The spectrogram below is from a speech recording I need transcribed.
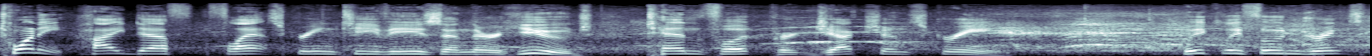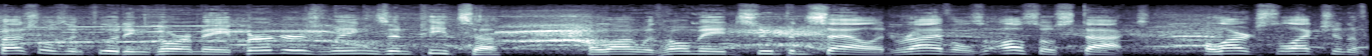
20 high def flat screen TVs and their huge 10 foot projection screen. Weekly food and drink specials including gourmet burgers, wings, and pizza, along with homemade soup and salad. Rivals also stocks a large selection of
